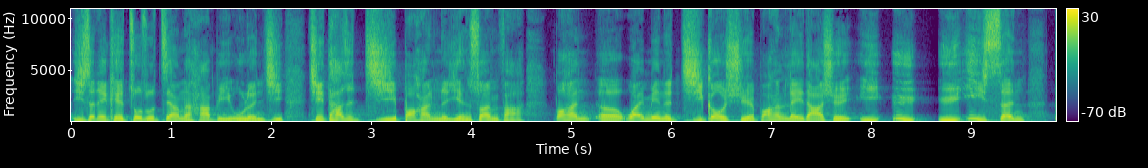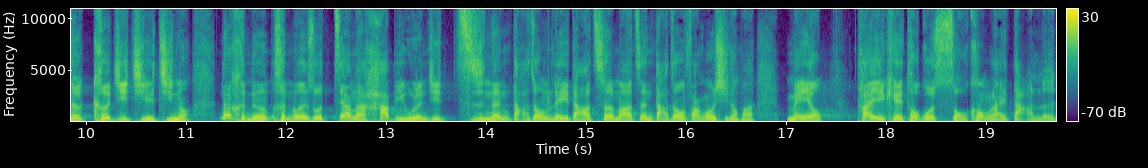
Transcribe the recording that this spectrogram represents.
以色列可以做出这样的哈比无人机，其实它是集包含了演算法，包含呃外面的机构学，包含雷达学一遇。于一身的科技结晶哦，那很多很多人说，这样的哈比无人机只能打这种雷达车吗？只能打这种防空系统吗？没有。它也可以透过手控来打人，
